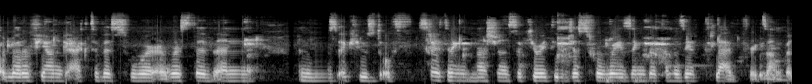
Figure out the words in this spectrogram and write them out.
a lot of young activists who were arrested and and was accused of threatening national security just for raising the Tamazight flag, for example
